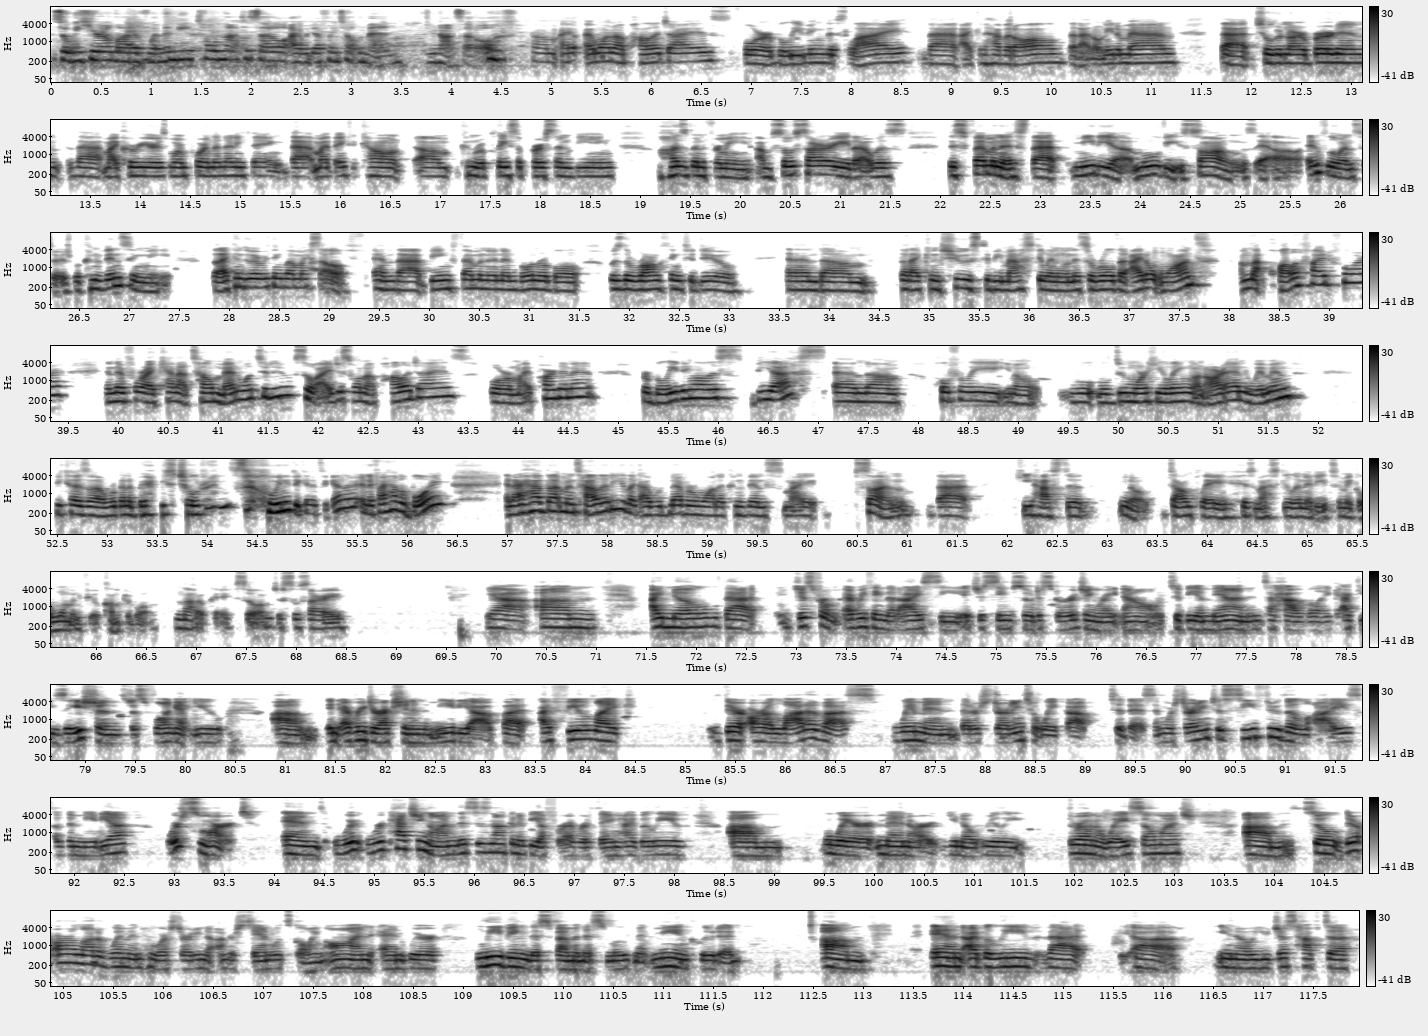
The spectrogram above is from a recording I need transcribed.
So we hear a lot of women being told not to settle. I would definitely tell the men do not settle. Um, i, I want to apologize for believing this lie that i can have it all that i don't need a man that children are a burden that my career is more important than anything that my bank account um, can replace a person being a husband for me. I'm so sorry that I was this feminist that media, movies, songs, uh, influencers were convincing me that I can do everything by myself and that being feminine and vulnerable was the wrong thing to do. And um, that I can choose to be masculine when it's a role that I don't want, I'm not qualified for, and therefore I cannot tell men what to do. So I just want to apologize for my part in it, for believing all this BS. And um, hopefully, you know, we'll, we'll do more healing on our end, women, because uh, we're going to bear these children. So we need to get it together. And if I have a boy and I have that mentality, like I would never want to convince my son that he has to, you know, downplay his masculinity to make a woman feel comfortable. Not okay. So I'm just so sorry. Yeah. Um, I know that just from everything that I see, it just seems so discouraging right now to be a man and to have like accusations just flung at you um, in every direction in the media. But I feel like there are a lot of us women that are starting to wake up to this and we're starting to see through the lies of the media. We're smart. and we're we're catching on. This is not going to be a forever thing, I believe, um, where men are, you know, really thrown away so much. Um, so there are a lot of women who are starting to understand what's going on, and we're leaving this feminist movement, me included. Um, and I believe that uh, you know you just have to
